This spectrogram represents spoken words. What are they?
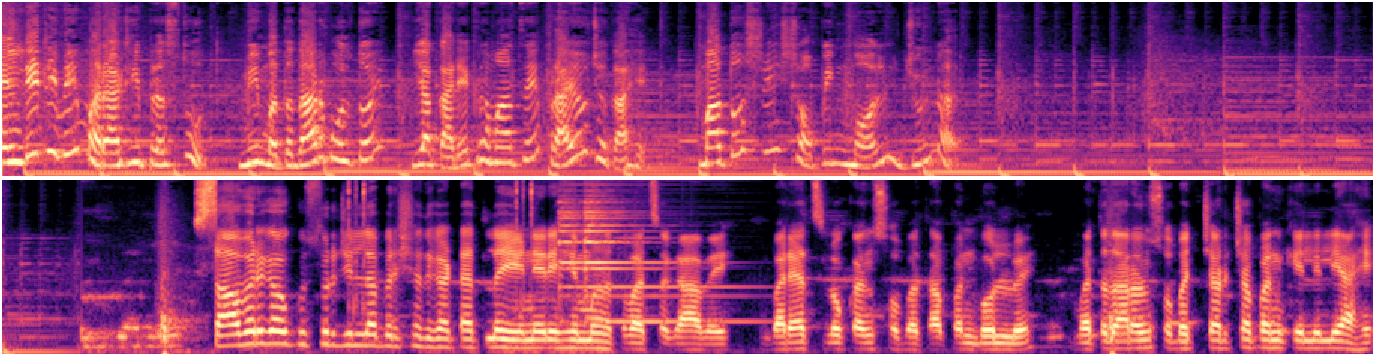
एलडीटीव्ही मराठी प्रस्तुत. मी मतदार बोलतोय. या कार्यक्रमाचे प्रायोजक आहेत मातोश्री शॉपिंग मॉल जुन्नर. सावरगाव कुसूर जिल्हा परिषद गटातलं येणेरे हे महत्वाचं गाव आहे. बऱ्याच लोकांसोबत आपण बोललोय. मतदारांसोबत चर्चा पण केलेली आहे.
